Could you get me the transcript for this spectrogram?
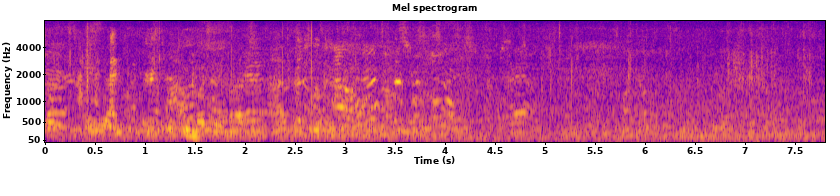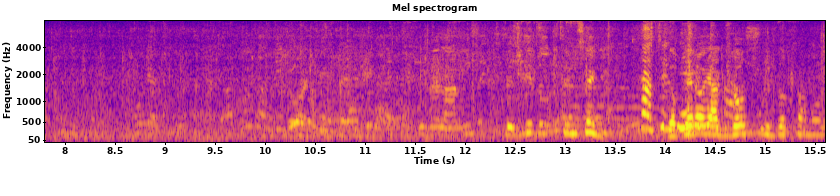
Tak, to jest nie do odkręcenia. Dopiero jak doszły do samolotu...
